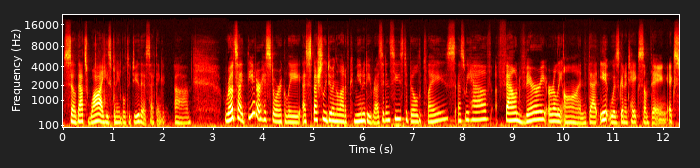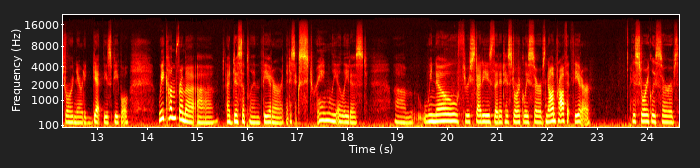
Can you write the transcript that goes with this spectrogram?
so that's why he's been able to do this i think um, Roadside theater, historically, especially doing a lot of community residencies to build plays as we have, found very early on that it was going to take something extraordinary to get these people. We come from a, a, a discipline, theater, that is extremely elitist. Um, we know through studies that it historically serves nonprofit theater, historically serves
